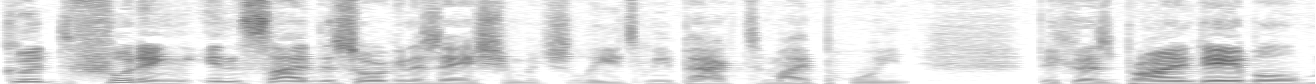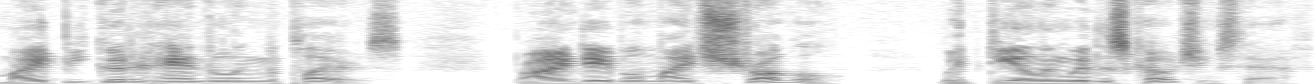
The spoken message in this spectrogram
good footing inside this organization, which leads me back to my point because Brian Daboll might be good at handling the players. Brian Daboll might struggle with dealing with his coaching staff.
